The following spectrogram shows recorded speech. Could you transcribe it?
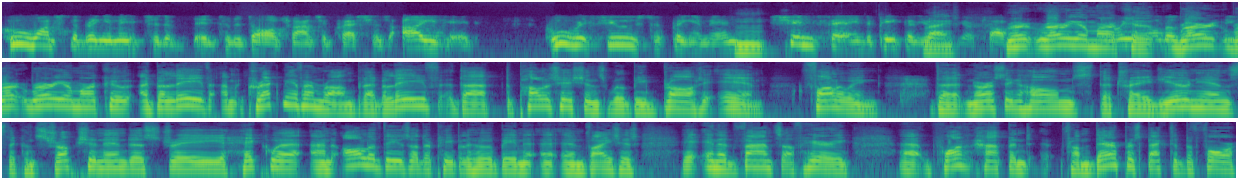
Who wants to bring him into the into the Dáil to answer questions? I did. Who refused to bring him in? Mm. Sinn Féin, the people you're, right. you're talking R- Rory Ó Murchú, Rory I believe, um, correct me if I'm wrong, but I believe that the politicians will be brought in following the nursing homes, the trade unions, the construction industry, HIQA, and all of these other people who have been uh, invited in advance of hearing uh, what happened from their perspective before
